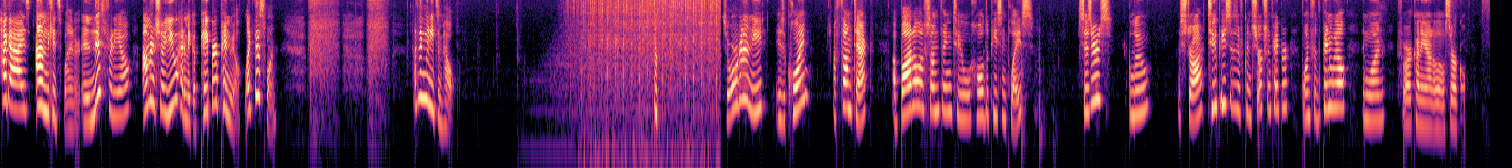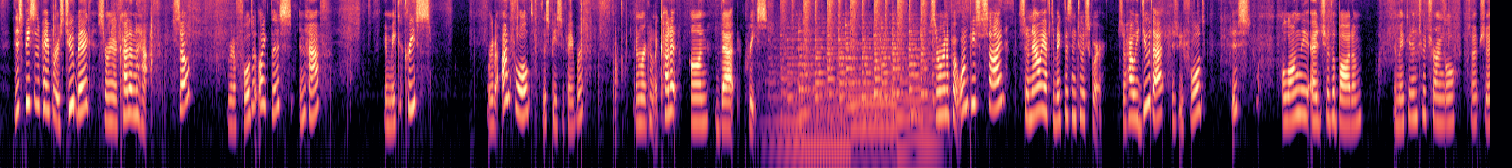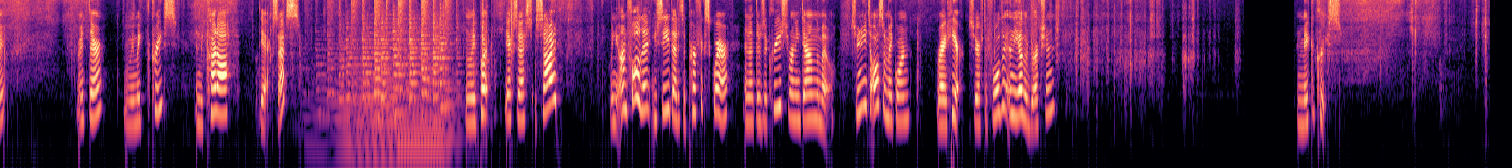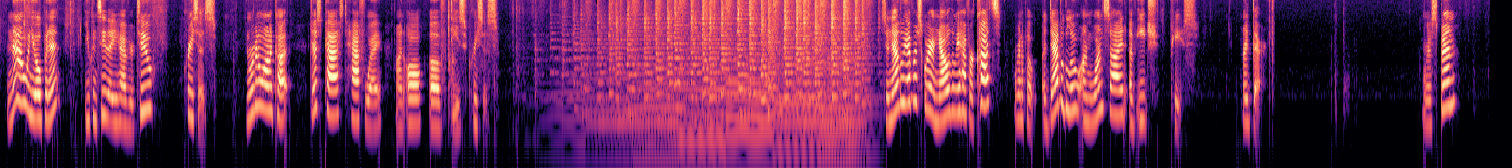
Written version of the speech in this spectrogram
Hi guys, I'm the Kidsplainer, and in this video, I'm going to show you how to make a paper pinwheel, like this one. I think we need some help. so what we're going to need is a coin, a thumbtack, a bottle of something to hold a piece in place, scissors, glue, a straw, two pieces of construction paper, one for the pinwheel and one for cutting out a little circle. This piece of paper is too big, so we're to cut it in half. So, we're to fold it like this in half and make a crease. We're to unfold this piece of paper and we're to cut it on that crease. So we're to put one piece aside. So now we have to make this into a square. So how we do that is we fold this along the edge of the bottom and make it into a triangle type shape right there. And we make the crease and we cut off the excess. And we put the excess aside. When you unfold it, you see that it's a perfect square and that there's a crease running down the middle. So you need to also make one right here. So you have to fold it in the other direction. And make a crease. And now when you open it, you can see that you have your two creases. And we're going to want to cut just past halfway on all of these creases. So now that we have our square and now that we have our cuts, we're going to put a dab of glue on one side of each piece. Right there. We're going to spin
